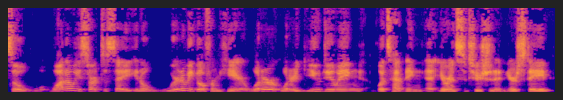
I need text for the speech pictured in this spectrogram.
So why don't we start to say, you know, where do we go from here? What are what are you doing? What's happening at your institution in your state?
